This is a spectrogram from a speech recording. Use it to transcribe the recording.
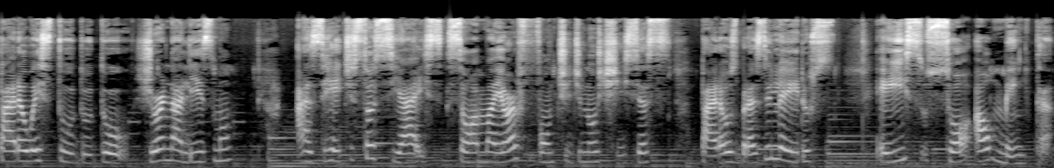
para o estudo do jornalismo, as redes sociais são a maior fonte de notícias para os brasileiros e isso só aumenta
